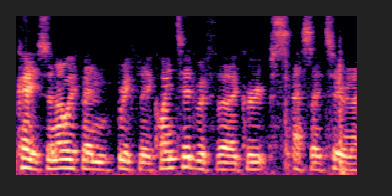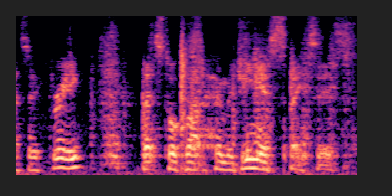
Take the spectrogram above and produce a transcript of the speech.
Okay, so now we've been briefly acquainted with the groups SO2 and SO3, let's talk about homogeneous spaces.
